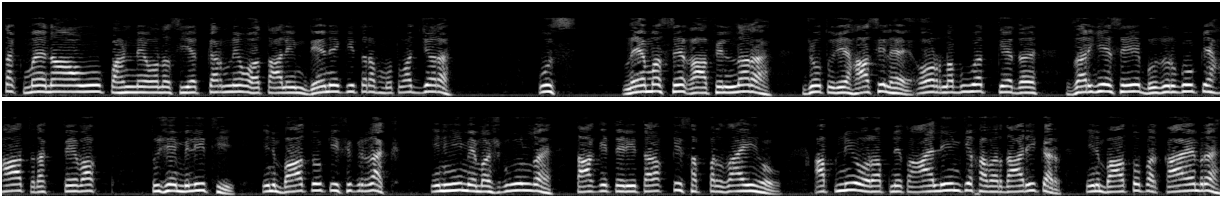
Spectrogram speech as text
تک میں نہ آؤں، پڑھنے اور نصیحت کرنے اور تعلیم دینے کی طرف متوجہ رہ۔ اس نعمت سے غافل نہ رہ جو تجھے حاصل ہے اور نبوت کے ذریعے سے بزرگوں کے ہاتھ رکھتے وقت تجھے ملی تھی۔ ان باتوں کی فکر رکھ، انہی میں مشغول رہ تاکہ تیری ترقی سب پر ظاہر ہو۔ اپنی اور اپنے تعلیم کی خبرداری کر ان باتوں پر قائم رہ،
